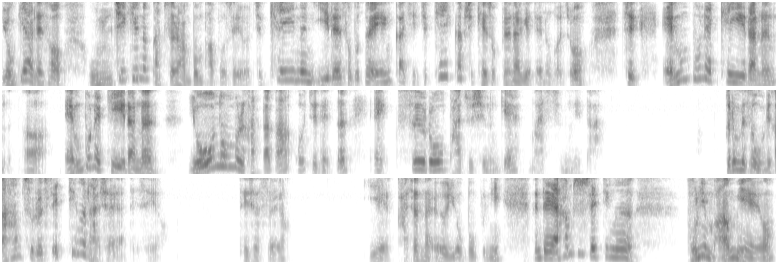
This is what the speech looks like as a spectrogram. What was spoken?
여기 안에서 움직이는 값을 한번 봐보세요. 즉 k는 1에서부터 n까지, 즉 k 값이 계속 변하게 되는 거죠. 즉 n분의 k라는 어, n분의 k라는 요 놈을 갖다가 어찌 됐든 x로 봐주시는 게 맞습니다. 그러면서 우리가 함수를 세팅을 하셔야 되세요. 되셨어요? 이해 가셨나요? 이 부분이? 근데 함수 세팅은 본인 마음이에요.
